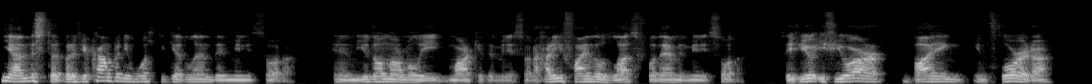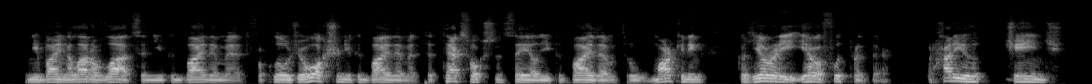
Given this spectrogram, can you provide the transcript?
yeah, understood. But if your company wants to get land in Minnesota and you don't normally market in Minnesota, how do you find those lots for them in Minnesota? So if you if you are buying in Florida and you're buying a lot of lots and you can buy them at foreclosure auction, you can buy them at the tax auction sale, you could buy them through marketing because you already you have a footprint there. But how do you change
